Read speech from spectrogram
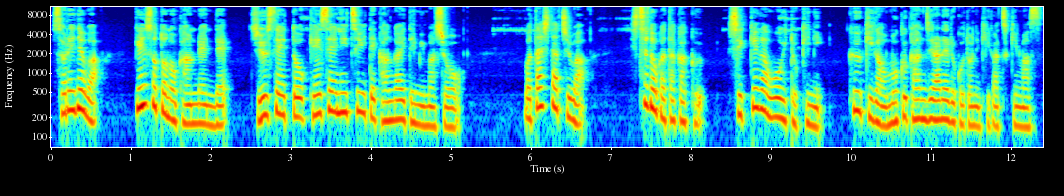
それでは元素との関連で重性と形成について考えてみましょう。私たちは湿度が高く湿気が多い時に空気が重く感じられることに気がつきます。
